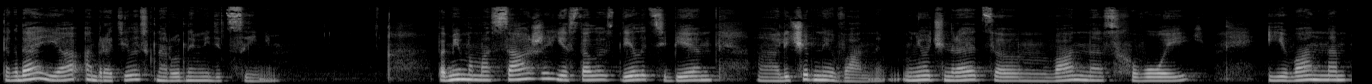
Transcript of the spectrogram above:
Тогда я обратилась к народной медицине. Помимо массажа я стала делать себе а, лечебные ванны. Мне очень нравится ванна с хвоей и ванна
